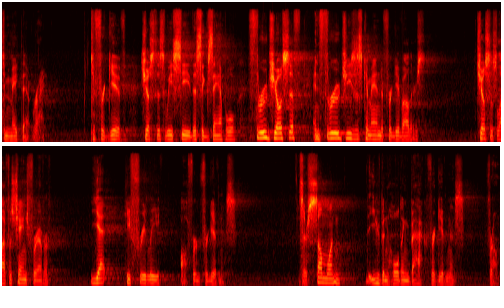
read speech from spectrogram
to make that right, to forgive, just as we see this example through Joseph and through Jesus' command to forgive others. Joseph's life was changed forever, yet he freely offered forgiveness. Is there someone that you've been holding back forgiveness from?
